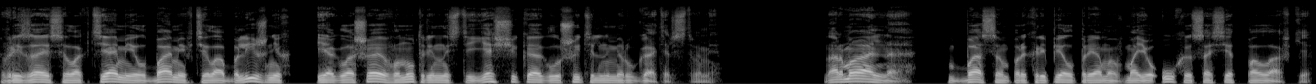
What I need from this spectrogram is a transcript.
врезаясь локтями и лбами в тела ближних и оглашая внутренности ящика оглушительными ругательствами. «Нормально!» — басом прохрипел прямо в мое ухо сосед по лавке.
